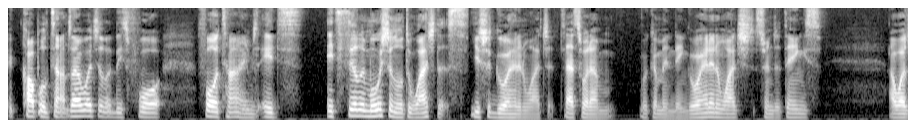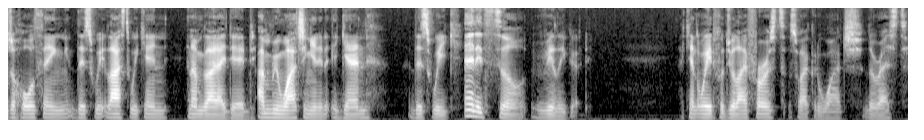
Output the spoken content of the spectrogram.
a couple times, I watch it at least four four times. It's it's still emotional to watch this. You should go ahead and watch it. That's what I'm recommending. Go ahead and watch Stranger Things. I watched the whole thing this week, last weekend, and I'm glad I did. I'm rewatching it again this week, and it's still really good. I can't wait for July 1st so I could watch the rest.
